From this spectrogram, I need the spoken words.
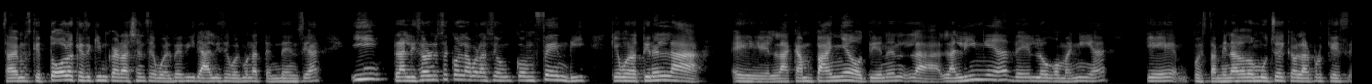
sabemos que todo lo que hace Kim Kardashian se vuelve viral y se vuelve una tendencia, y realizaron esta colaboración con Fendi, que bueno, tienen la, eh, la campaña o tienen la, la línea de logomanía, que pues también ha dado mucho de qué hablar porque es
